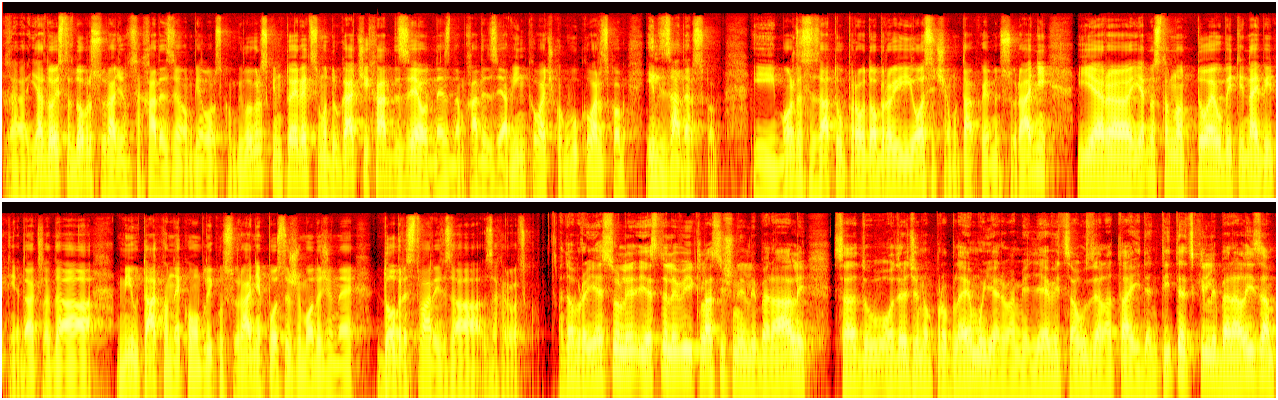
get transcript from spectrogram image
uh, ja doista dobro surađujem sa HDZ-om Bjelovarskom Bilogorskim, to je recimo drugačiji HDZ od, ne znam, HDZ-a Vinkovačkog, Vukovarskog ili Zadar i možda se zato upravo dobro i osjećam u takvoj jednoj suradnji, jer e, jednostavno to je u biti najbitnije. Dakle, da mi u takvom nekom obliku suradnje postižemo određene dobre stvari za, za Hrvatsku. Dobro, jesu li, jeste li vi klasični liberali sad u određenom problemu jer vam je ljevica uzela taj identitetski liberalizam,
